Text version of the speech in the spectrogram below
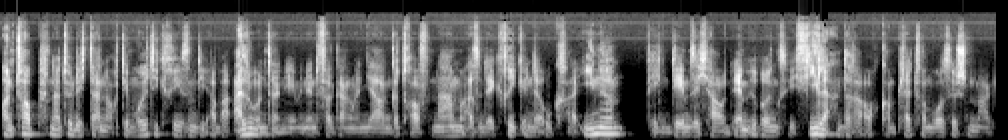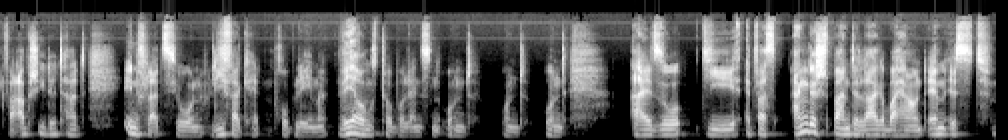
On top natürlich dann auch die Multikrisen, die aber alle Unternehmen in den vergangenen Jahren getroffen haben. Also der Krieg in der Ukraine, wegen dem sich HM übrigens wie viele andere auch komplett vom russischen Markt verabschiedet hat. Inflation, Lieferkettenprobleme, Währungsturbulenzen und, und, und. Also die etwas angespannte Lage bei HM ist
